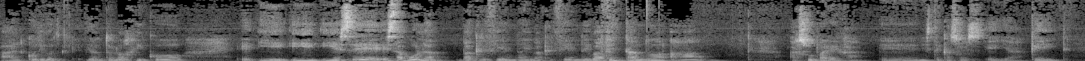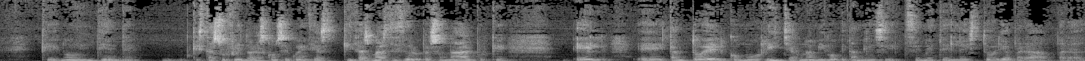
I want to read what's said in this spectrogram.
al código deontológico, eh, y, y, esa bola va creciendo y va creciendo y va afectando a, a su pareja. Eh, en este caso es ella, Kate, que no entiende, que está sufriendo las consecuencias, quizás más desde lo personal, porque él, eh, tanto él como Richard, un amigo que también se, se mete en la historia para, para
